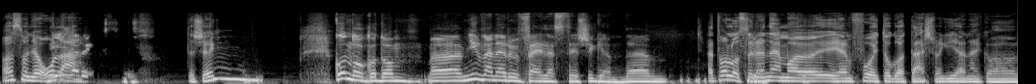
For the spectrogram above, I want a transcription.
Azt mondja, Olá... Tessék? Hmm. Gondolkodom, uh, nyilván erőfejlesztés, igen, de... Hát valószínűleg nem a, ilyen folytogatás, meg ilyenek a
